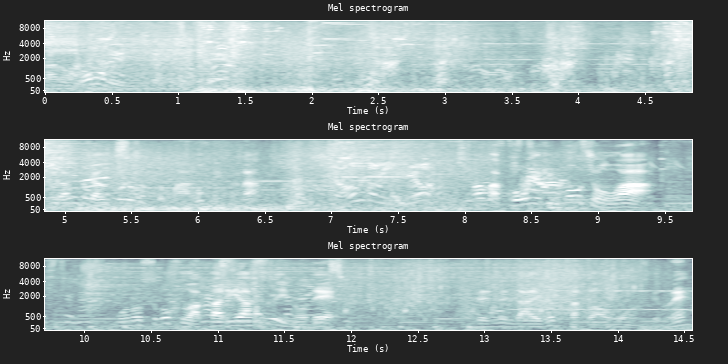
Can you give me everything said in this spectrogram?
あのホームにして。るので食らっちゃうとちょっとまずいかなまあまあ攻撃モーションはものすごく分かりやすいので全然大丈夫かとは思うんですけどね。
